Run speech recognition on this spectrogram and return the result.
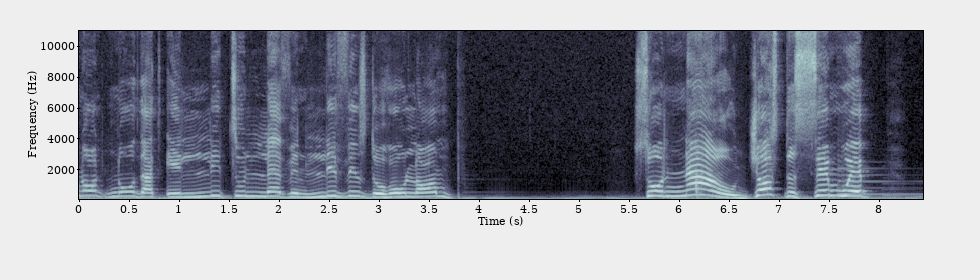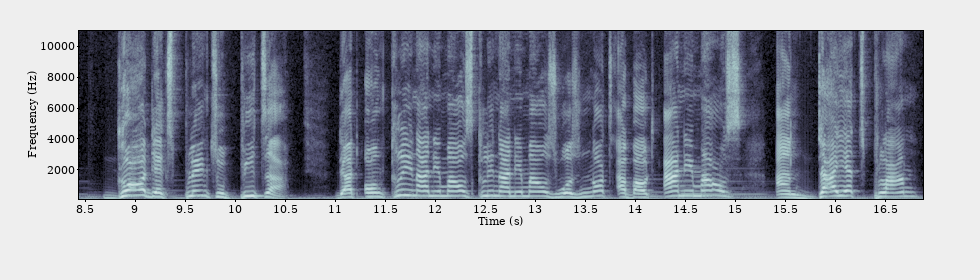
not know that a little leaven leavens the whole lump? So now, just the same way God explained to Peter that unclean animals, clean animals was not about animals and diet plan,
